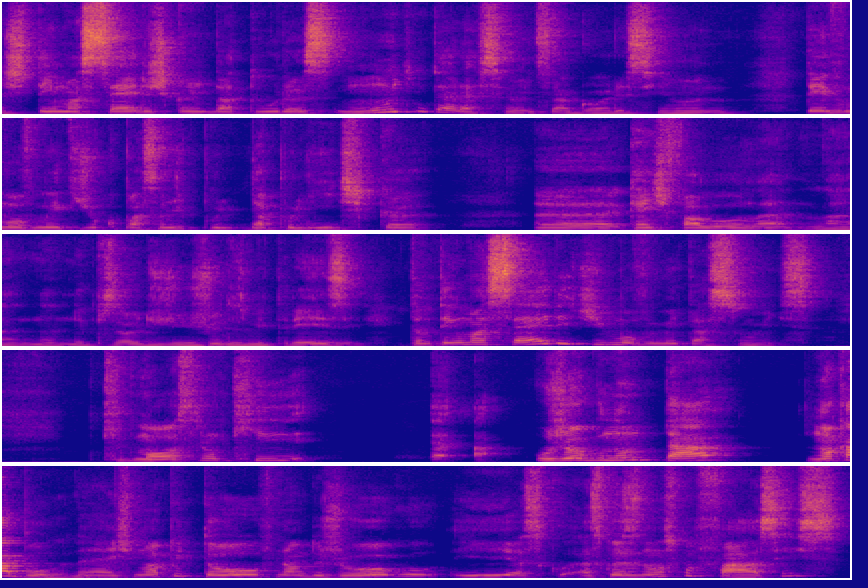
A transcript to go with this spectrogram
a gente tem uma série de candidaturas muito interessantes agora esse ano. Teve o movimento de ocupação de, da política, uh, que a gente falou lá, lá no episódio de junho de 2013. Então tem uma série de movimentações que mostram que uh, o jogo não tá. não acabou, né? A gente não apitou o final do jogo e as, as coisas não são fáceis,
